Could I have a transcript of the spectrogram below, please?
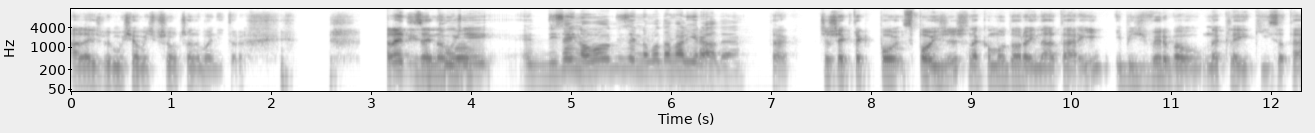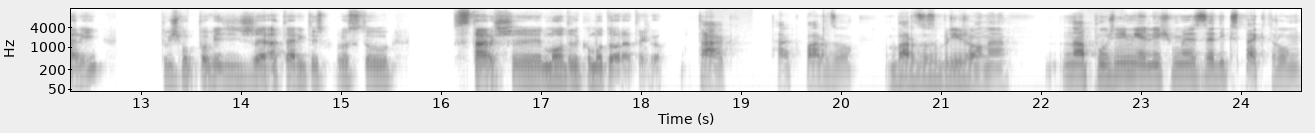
Ale już by musiał mieć przyłączony monitor. Ale designowo. Później y, designowo, designowo dawali radę. Tak. Chociaż jak tak po, spojrzysz na Commodore i na Atari i byś wyrwał naklejki z Atari, to byś mógł powiedzieć, że Atari to jest po prostu starszy model Commodora tego. Tak, tak, bardzo, bardzo zbliżone. No a później mieliśmy ZX Spectrum,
